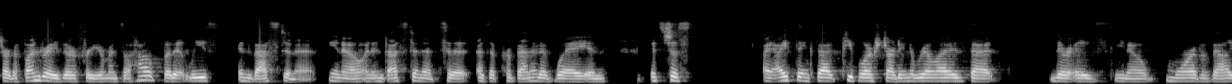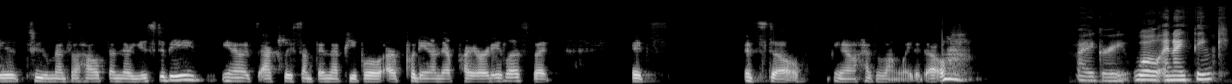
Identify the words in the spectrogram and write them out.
start a fundraiser for your mental health, but at least invest in it, you know, and invest in it to as a preventative way. And it's just, I, I think that people are starting to realize that there is, you know, more of a value to mental health than there used to be. You know, it's actually something that people are putting on their priority list, but it's it's still, you know, has a long way to go. I agree. Well, and I think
